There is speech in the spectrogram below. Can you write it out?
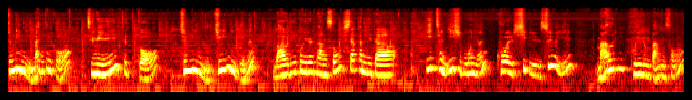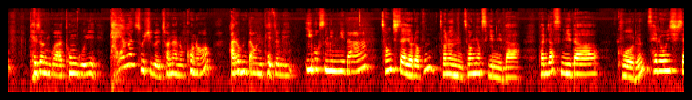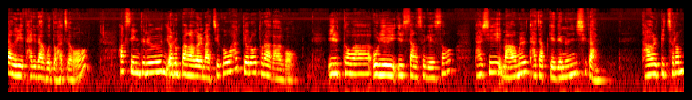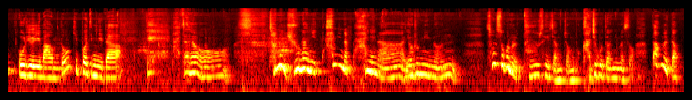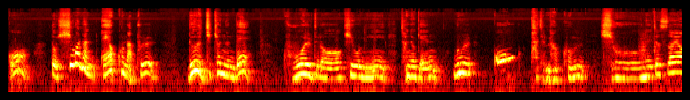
주민이 만들고 주민이 듣고 주민이 주인이 되는 마을이 보이는 방송 시작합니다. 2025년 9월 10일 수요일 마을이 보이는 방송 대전과 동구의 다양한 소식을 전하는 코너 아름다운 대전의 이복순입니다. 청취자 여러분, 저는 정명숙입니다. 반갑습니다. 9월은 새로운 시작의 달이라고도 하죠. 학생들은 여름방학을 마치고 학교로 돌아가고 일터와 우리의 일상 속에서 다시 마음을 다잡게 되는 시간. 가을비처럼 우리의 마음도 깊어집니다. 맞아요. 저는 유난히 땀이나 많이 나 여름이면 손수건을 두세 장 정도 가지고 다니면서 땀을 닦고 또 시원한 에어컨 앞을 늘 지켰는데 9월 들어 기온이 저녁엔 문을 꼭 닫을 만큼 시원해졌어요.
